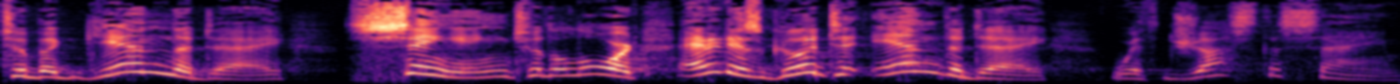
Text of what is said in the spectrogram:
to begin the day singing to the Lord, and it is good to end the day with just the same,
